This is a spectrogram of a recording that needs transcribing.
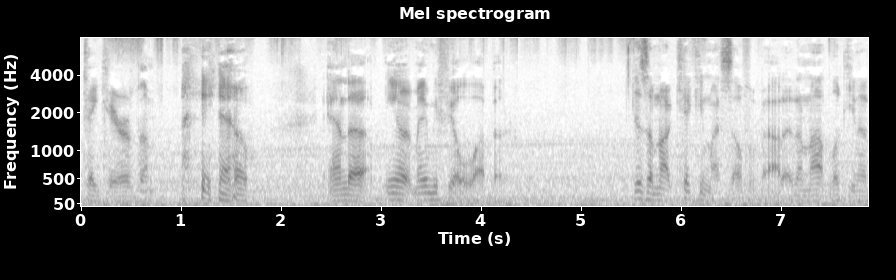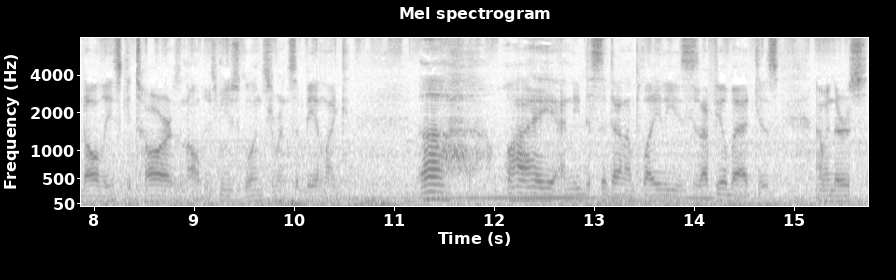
take care of them. you know, and uh, you know it made me feel a lot better because I'm not kicking myself about it. I'm not looking at all these guitars and all these musical instruments and being like, uh, why I need to sit down and play these because I feel bad because I mean there's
